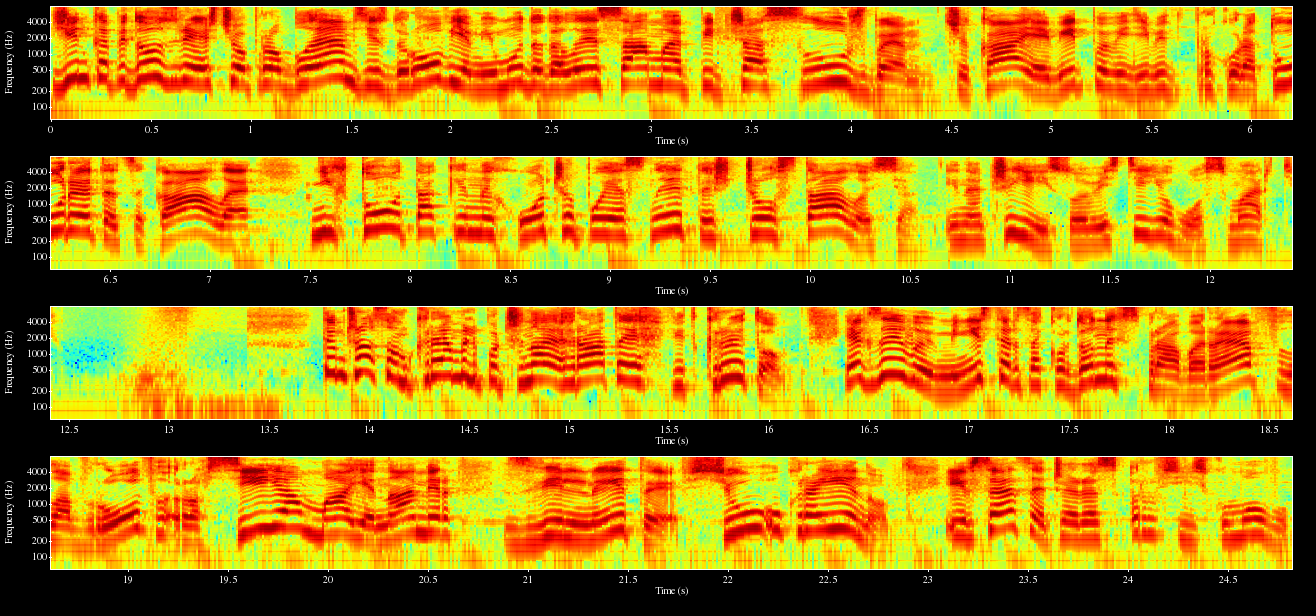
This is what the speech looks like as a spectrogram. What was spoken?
Жінка підозрює, що проблем зі здоров'ям йому додали саме під час служби. Чекає відповіді від прокуратури, ТЦК, але ніхто так і не хоче пояснити, що сталося, і на чиїй совісті його смерть. Тим часом Кремль починає грати відкрито. Як заявив міністр закордонних справ РФ Лавров, Росія має намір звільнити всю Україну, і все це через російську мову.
